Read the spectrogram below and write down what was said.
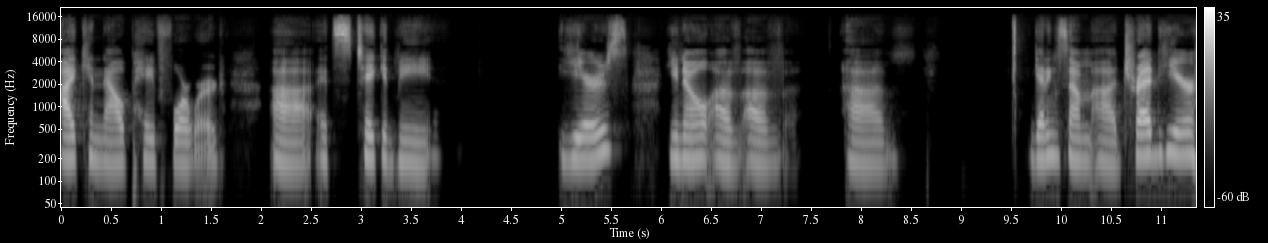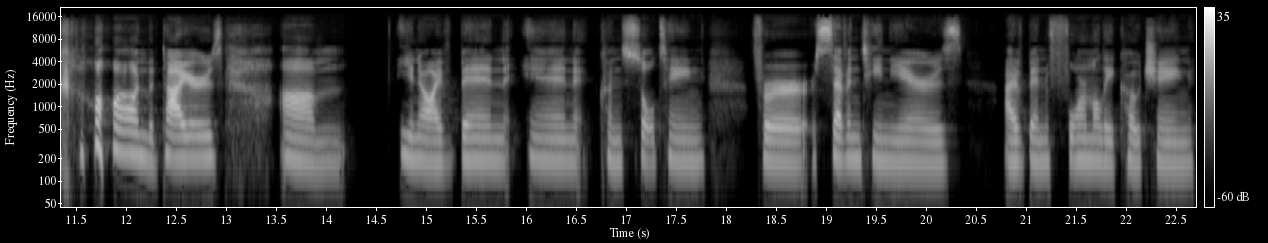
I can now pay forward. Uh, it's taken me years, you know, of of uh, getting some uh, tread here on the tires. Um, you know, I've been in consulting for 17 years. I've been formally coaching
